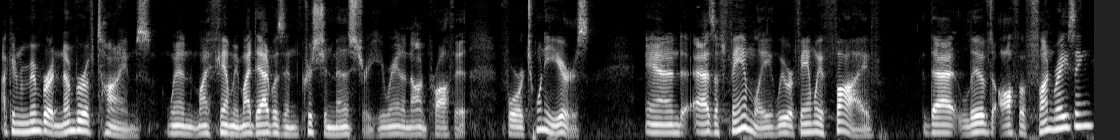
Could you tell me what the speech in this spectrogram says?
I can remember a number of times when my family, my dad was in Christian ministry. He ran a nonprofit for 20 years and as a family, we were a family of five that lived off of fundraising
